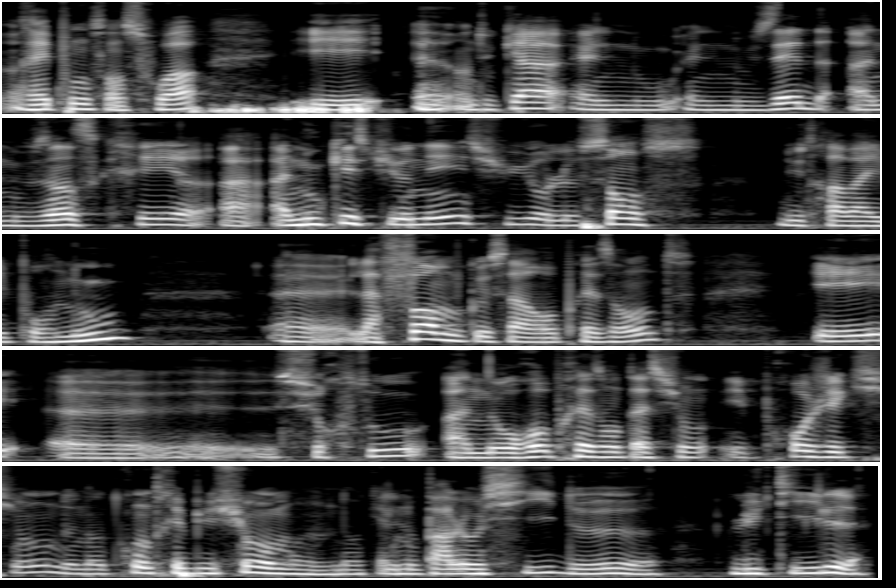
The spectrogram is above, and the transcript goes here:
réponse en soi. Et euh, en tout cas, elle nous, elle nous aide à nous inscrire, à nous questionner sur le sens du travail pour nous, la forme que ça représente et euh, surtout à nos représentations et projections de notre contribution au monde. Donc elle nous parle aussi de l'utile,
